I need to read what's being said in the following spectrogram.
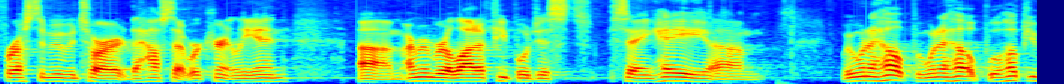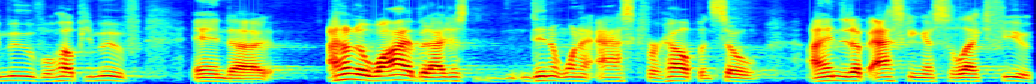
for us to move into our, the house that we're currently in, um, I remember a lot of people just saying, "Hey, um, we want to help. We want to help. We'll help you move. We'll help you move." And uh, I don't know why, but I just didn't want to ask for help, and so I ended up asking a select few.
